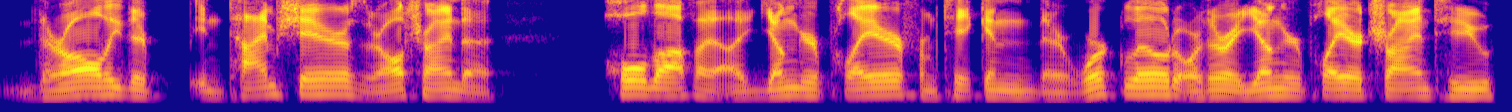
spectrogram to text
they're all either in timeshares, they're all trying to hold off a, a, younger player from taking their workload, or they're a younger player trying to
